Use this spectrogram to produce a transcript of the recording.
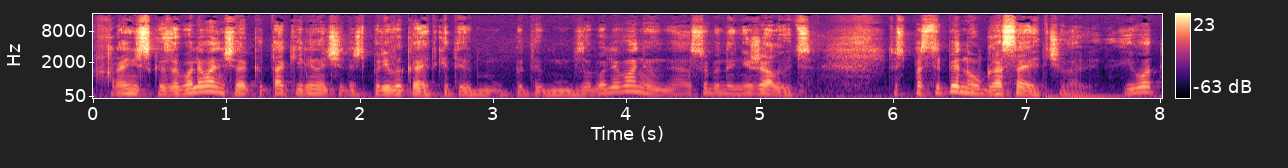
хроническое заболевание, человек так или иначе значит, привыкает к, этой, к этому заболеванию, особенно не жалуется. То есть постепенно угасает человек. И вот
